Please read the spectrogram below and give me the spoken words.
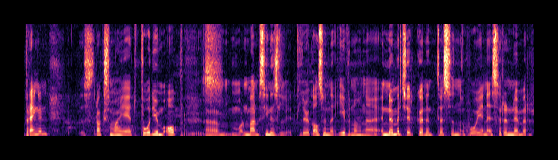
brengen straks mag je het podium op. Yes. Ehm, maar, misschien is het leuk als we even nog een, een nummertje er kunnen tussen gooien. Is er een nummer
